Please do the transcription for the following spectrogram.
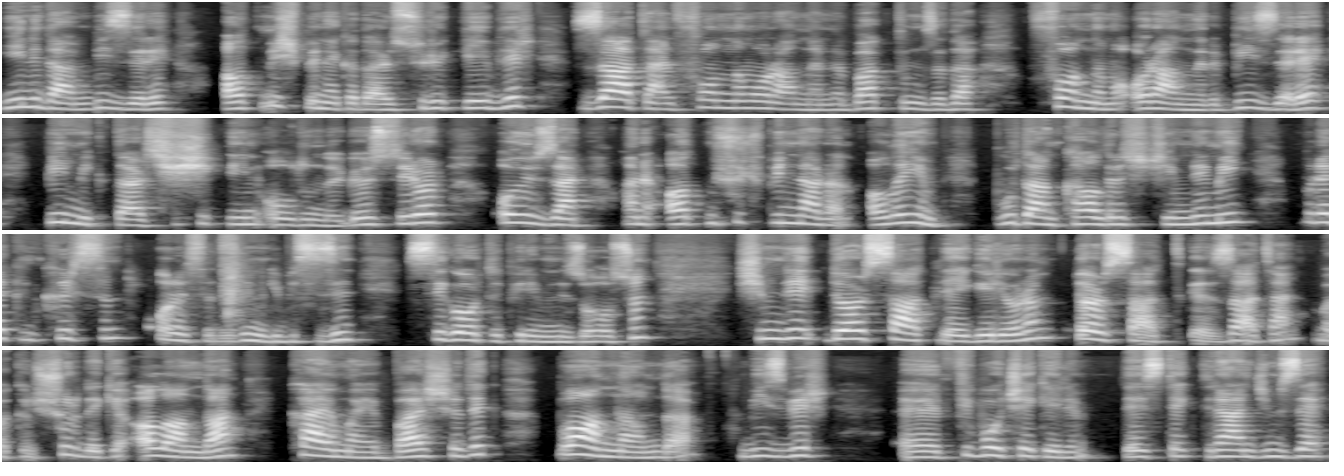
yeniden bizleri 60.000'e kadar sürükleyebilir. Zaten fonlama oranlarına baktığımızda da fonlama oranları bizlere bir miktar şişikliğin olduğunu da gösteriyor. O yüzden hani 63 binlerden alayım buradan kaldırış içeyim demeyin. Bırakın kırsın. Orası dediğim gibi sizin sigorta priminiz olsun. Şimdi 4 saatliğe geliyorum. 4 saat zaten bakın şuradaki alandan kaymaya başladık. Bu anlamda biz bir e, Fibo çekelim. Destek direncimize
